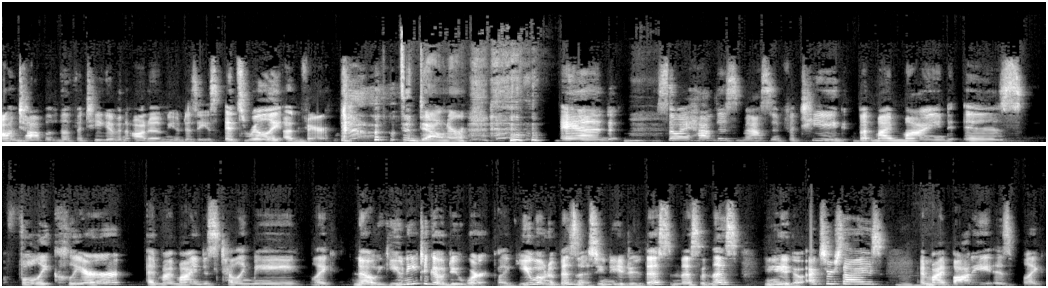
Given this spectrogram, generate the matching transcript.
on top of the fatigue of an autoimmune disease. It's really unfair. it's a downer. and so I have this massive fatigue, but my mind is fully clear and my mind is telling me like no you need to go do work like you own a business you need to do this and this and this you need to go exercise mm-hmm. and my body is like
